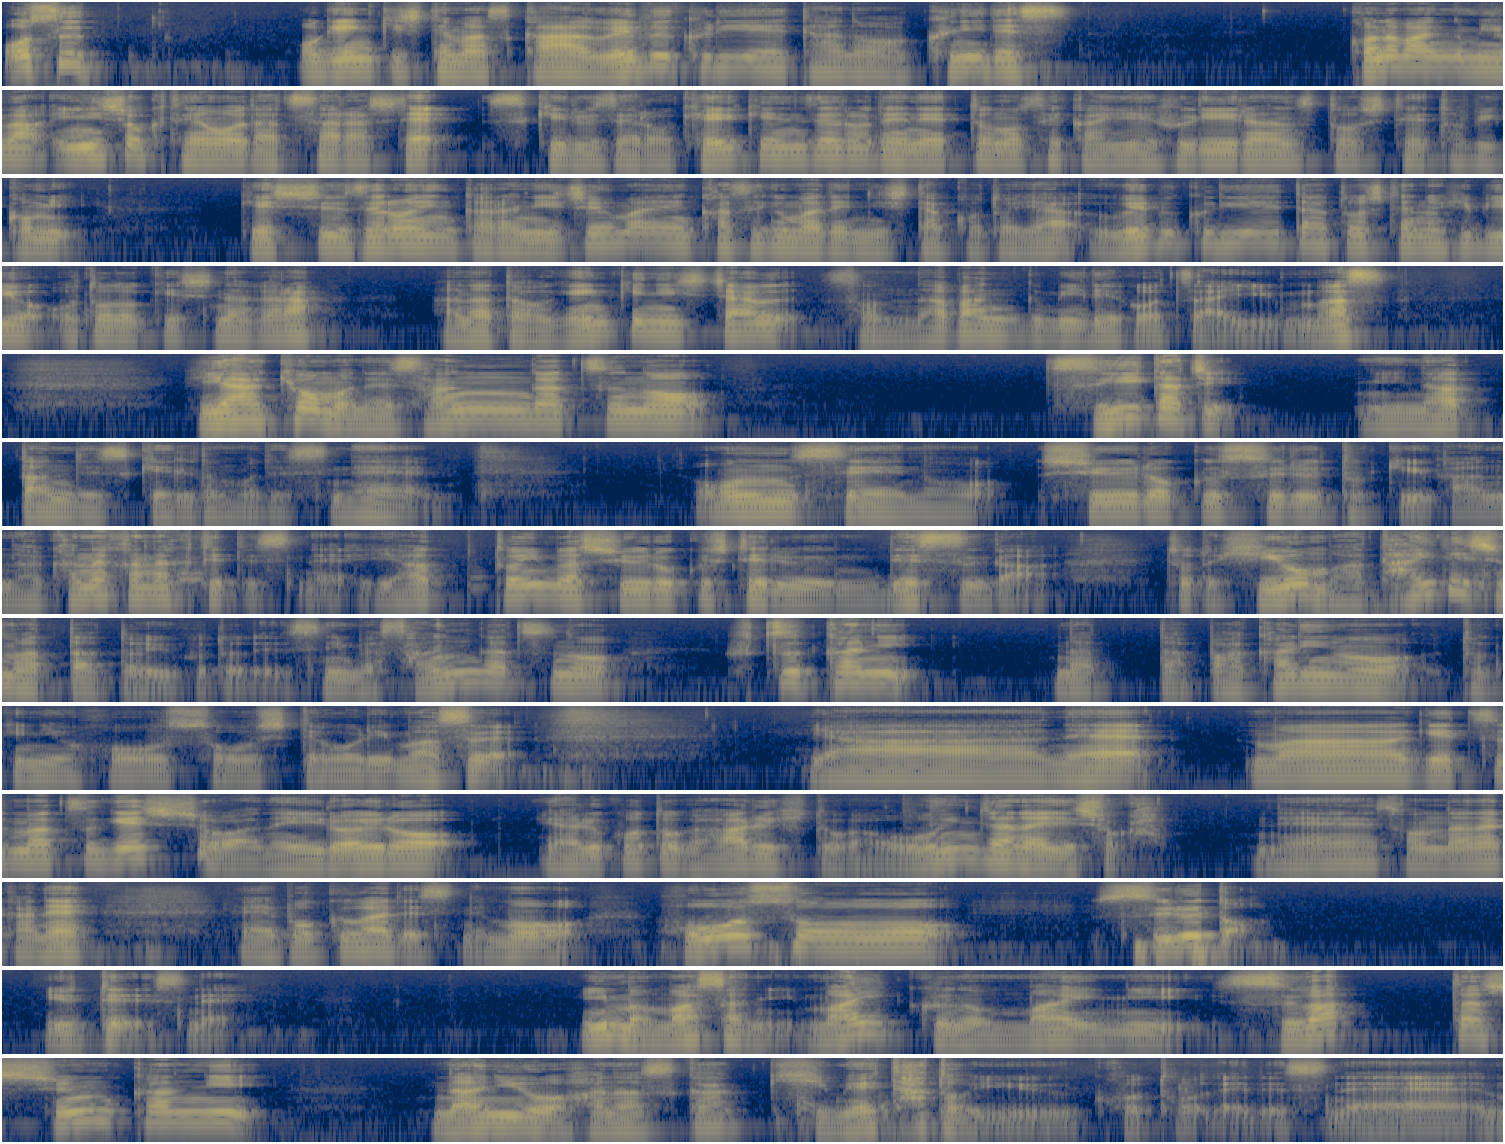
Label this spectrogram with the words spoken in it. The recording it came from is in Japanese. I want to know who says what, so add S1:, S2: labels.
S1: オスお元気してますか？ウェブクリエイターの国です。この番組は飲食店を脱サラしてスキルゼロ経験ゼロでネットの世界へフリーランスとして飛び込み月収0円から20万円稼ぐまでにしたことやウェブクリエイターとしての日々をお届けしながらあなたを元気にしちゃうそんな番組でございます。いや今日もね3月の1日になったんですけれどもですね音声の収録する時がなかなかなくてですねやっと今収録してるんですがちょっと日をまたいでしまったということでですね今3月の2日になったばかりの時に放送しております。いやーねまあ月末月初はねいろいろやることがある人が多いんじゃないでしょうか。ねそんな中ね、えー、僕はですねもう放送をすると言ってですね今まさにマイクの前に座った瞬間に何を話すか決めたということでですね。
